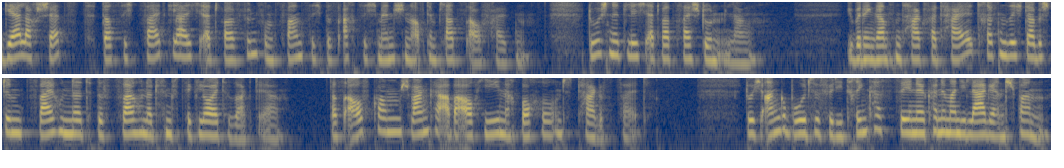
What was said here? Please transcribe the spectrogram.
Gerlach schätzt, dass sich zeitgleich etwa 25 bis 80 Menschen auf dem Platz aufhalten, durchschnittlich etwa zwei Stunden lang. Über den ganzen Tag verteilt treffen sich da bestimmt 200 bis 250 Leute, sagt er. Das Aufkommen schwanke aber auch je nach Woche und Tageszeit. Durch Angebote für die Trinkerszene könne man die Lage entspannen,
